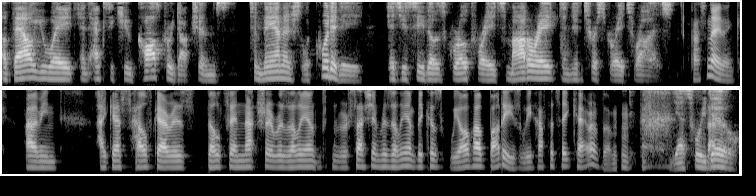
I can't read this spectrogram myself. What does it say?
evaluate and execute cost reductions to manage liquidity as you see those growth rates moderate and interest rates rise. Fascinating. I mean, I guess healthcare is built in naturally resilient, recession resilient because we all have bodies. We have to take care of them. yes, we that's, do.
